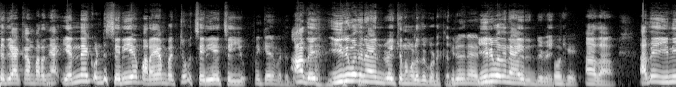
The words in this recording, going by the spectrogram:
ശരിയാക്കാൻ പറഞ്ഞാൽ എന്നെ കൊണ്ട് ശരിയെ പറയാൻ പറ്റൂ ശരിയെ ചെയ്യൂ. അതെ ഇരുപതിനായിരം രൂപയ്ക്ക് നമ്മളിത് ഇത് ഇരുപതിനായിരം രൂപയ്ക്ക്. അതാണ്. അത് ഇനി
